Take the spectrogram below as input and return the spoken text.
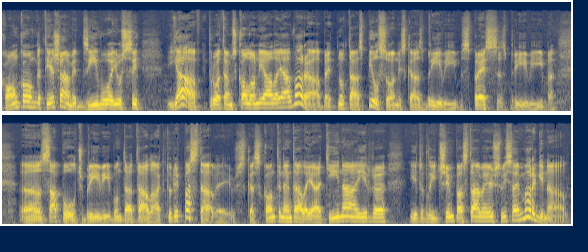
Hongkonga tiešām ir dzīvojusi uh, Jā, protams, koloniālajā varā, bet nu, tās pilsoniskās brīvības, preses brīvība, uh, sapulču brīvība un tā tālāk tur ir pastāvējušas, kas kontinentālajā Ķīnā ir, uh, ir līdz šim pastāvējušas visai margināli,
